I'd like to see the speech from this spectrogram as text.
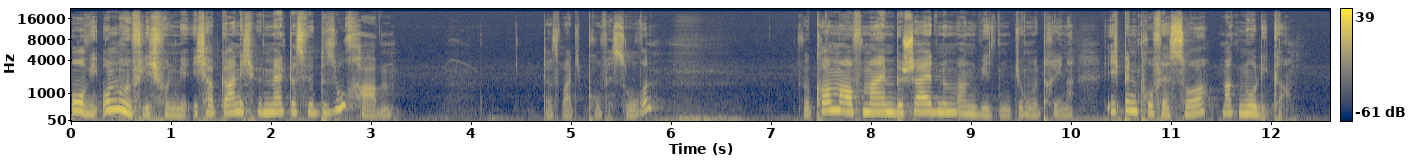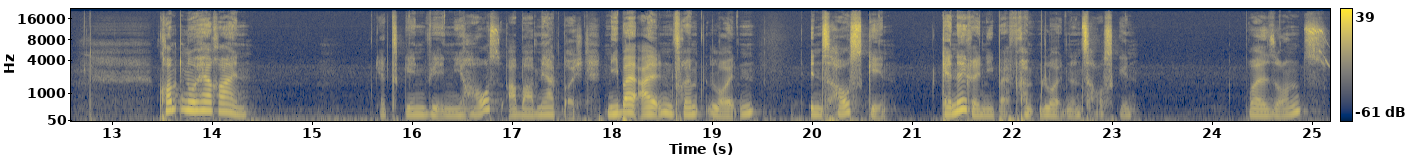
Oh, wie unhöflich von mir. Ich habe gar nicht bemerkt, dass wir Besuch haben. Das war die Professorin. Willkommen auf meinem bescheidenen Anwesen, junge Trainer. Ich bin Professor Magnolika. Kommt nur herein. Jetzt gehen wir in ihr Haus, aber merkt euch, nie bei alten fremden Leuten ins Haus gehen. Generell nie bei fremden Leuten ins Haus gehen. Weil sonst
